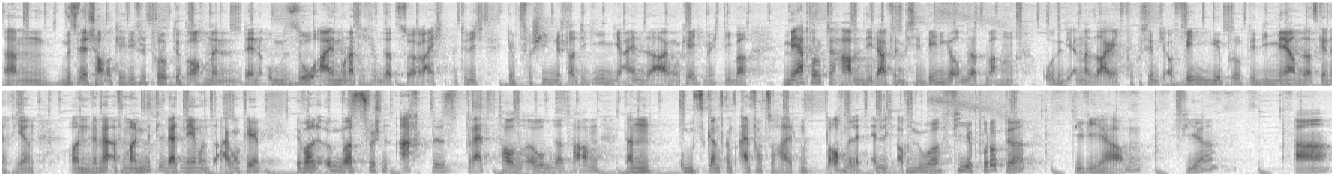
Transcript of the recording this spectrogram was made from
ähm, müssen wir jetzt schauen, okay, wie viele Produkte brauchen wir denn, um so einen monatlichen Umsatz zu erreichen. Natürlich gibt es verschiedene Strategien. Die einen sagen, okay, ich möchte lieber mehr Produkte haben, die dafür ein bisschen weniger Umsatz machen. Oder die anderen sagen, ich fokussiere mich auf wenige Produkte, die mehr Umsatz generieren. Und wenn wir einfach mal einen Mittelwert nehmen und sagen, okay, wir wollen irgendwas zwischen 8.000 bis 13.000 Euro Umsatz haben, dann, um es ganz, ganz einfach zu halten, brauchen wir letztendlich auch nur vier Produkte, die wir hier haben. 4 A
